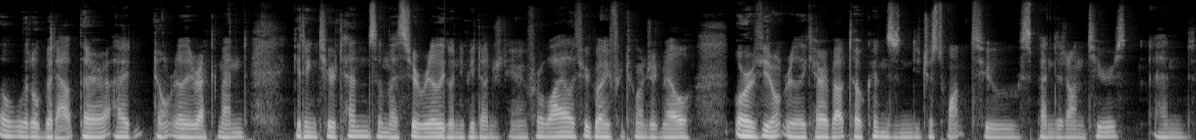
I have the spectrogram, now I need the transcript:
a little bit out there. I don't really recommend getting tier 10s unless you're really going to be dungeoneering for a while if you're going for 200 mil or if you don't really care about tokens and you just want to spend it on tiers and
